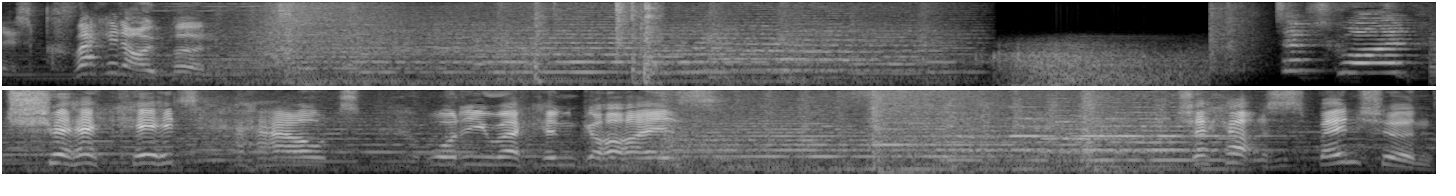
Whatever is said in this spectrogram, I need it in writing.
Let's crack it open. Subscribe. Check it out. What do you reckon, guys? Check out the suspension.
